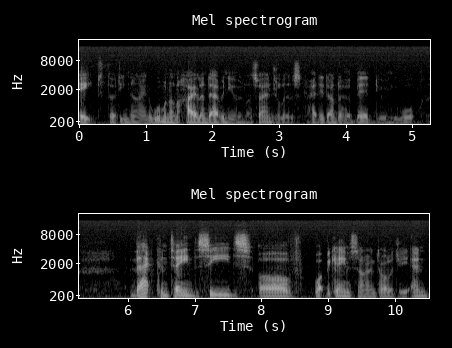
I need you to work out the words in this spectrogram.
1938, 39, a woman on Highland Avenue in Los Angeles had it under her bed during the war. That contained the seeds of what became Scientology and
